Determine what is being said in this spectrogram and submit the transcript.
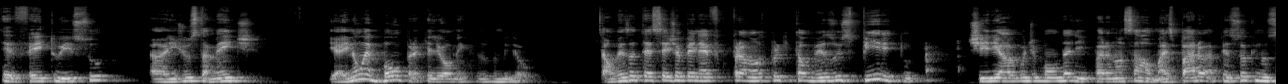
ter feito isso uh, injustamente. E aí não é bom para aquele homem que nos humilhou. Talvez até seja benéfico para nós, porque talvez o Espírito tire algo de bom dali para a nossa alma. Mas para a pessoa que nos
